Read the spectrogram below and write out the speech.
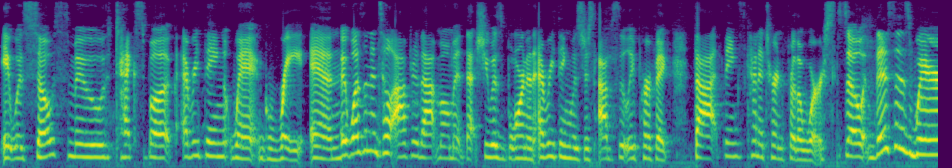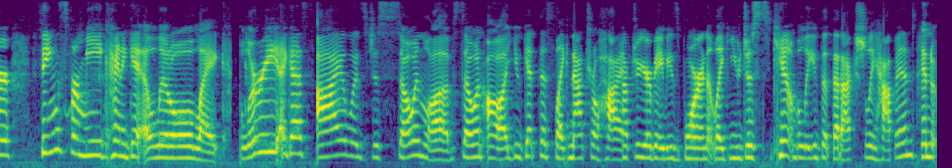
It was so smooth textbook everything went went great. And it wasn't until after that moment that she was born and everything was just absolutely perfect that things kind of turned for the worst. So this is where things for me kind of get a little like blurry, I guess. I was just so in love, so in awe. You get this like natural high after your baby's born. Like you just can't believe that that actually happened. And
